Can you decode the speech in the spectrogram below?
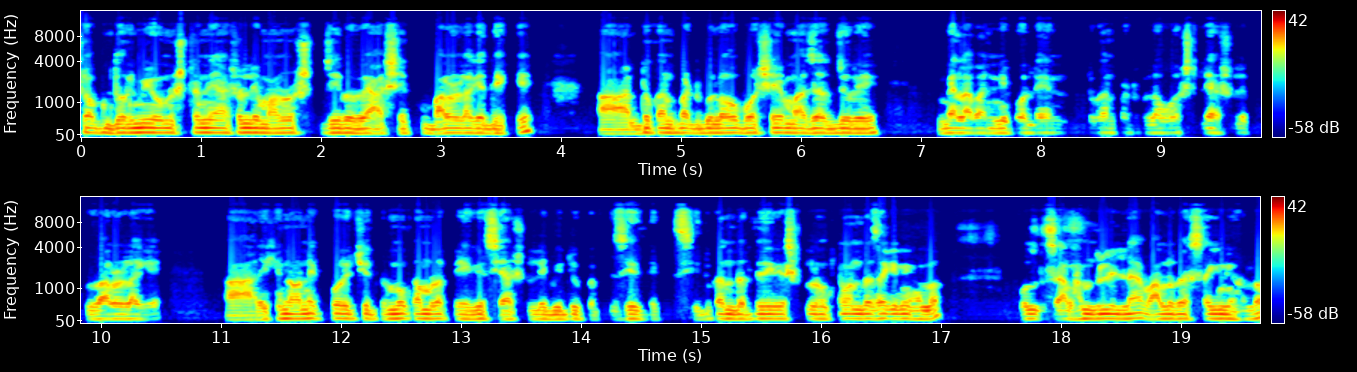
সব ধর্মীয় অনুষ্ঠানে আসলে মানুষ যেভাবে আসে, খুব ভালো লাগে দেখে। আর দোকানপাট গুলাও বসে মাজার জুড়ে মেলা বান্নি বলেন দোকানপাটগুলো বসলে আসলে খুব ভালো লাগে। আর এখানে অনেক পরিচিত মুখ আমরা পেয়ে গেছি, আসলে ভিডিও করতেছি, দেখতেছি। দোকানদারদের জিজ্ঞেস করলাম, কেমন বেচা কিনি হলো? বলতেছে, আলহামদুলিল্লাহ, ভালো বেচা কিনি হলো।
